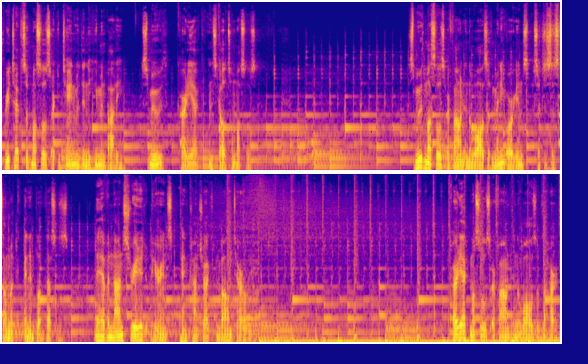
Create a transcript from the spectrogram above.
Three types of muscles are contained within the human body smooth, cardiac, and skeletal muscles. Smooth muscles are found in the walls of many organs, such as the stomach and in blood vessels. They have a non striated appearance and contract involuntarily. Cardiac muscles are found in the walls of the heart.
